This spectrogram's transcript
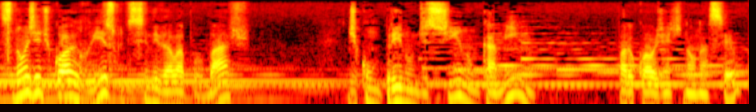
Senão a gente corre o risco de se nivelar por baixo, de cumprir um destino, um caminho para o qual a gente não nasceu,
